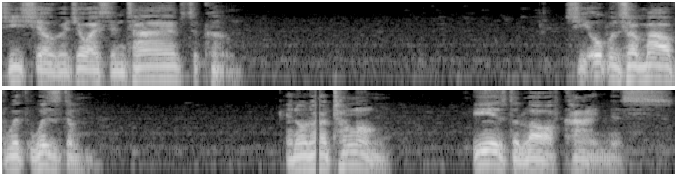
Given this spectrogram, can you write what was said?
She shall rejoice in times to come. She opens her mouth with wisdom, and on her tongue is the law of kindness.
